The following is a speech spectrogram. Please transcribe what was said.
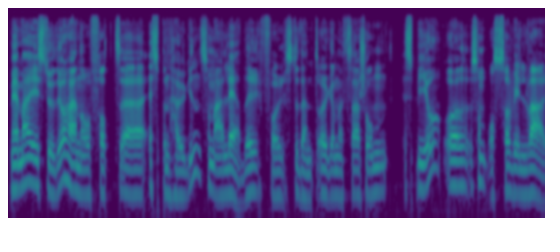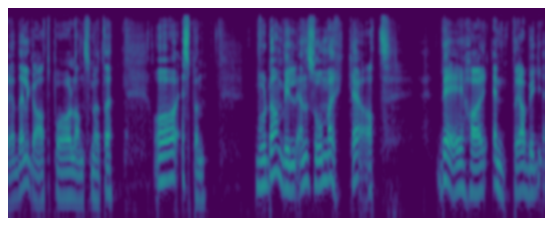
Med meg i studio har jeg nå fått eh, Espen Haugen, som er leder for studentorganisasjonen SBIO, og som også vil være delegat på landsmøtet. Og Espen, hvordan vil NSO merke at BI har entra bygget?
